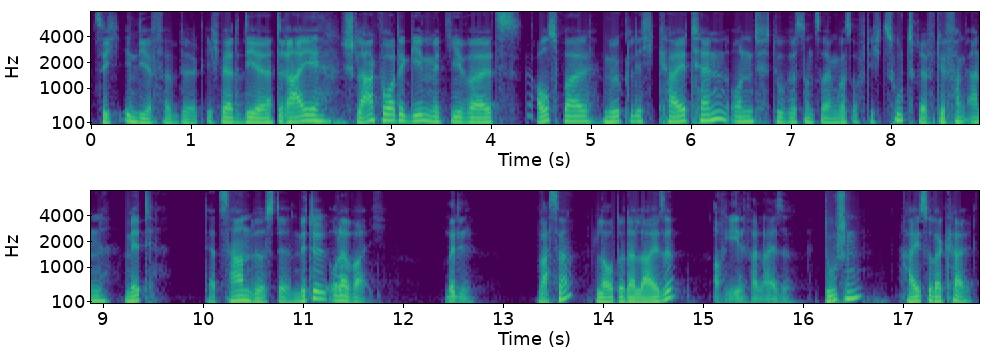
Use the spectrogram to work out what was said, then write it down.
sich in dir verbirgt. Ich werde dir drei Schlagworte geben mit jeweils Auswahlmöglichkeiten und du wirst uns sagen, was auf dich zutrifft. Wir fangen an mit der Zahnbürste. Mittel oder weich? Mittel. Wasser, laut oder leise? Auf jeden Fall leise. Duschen, heiß oder kalt?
